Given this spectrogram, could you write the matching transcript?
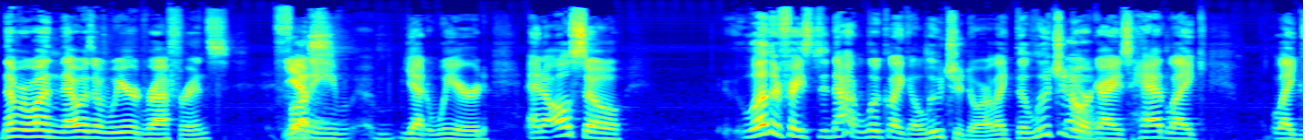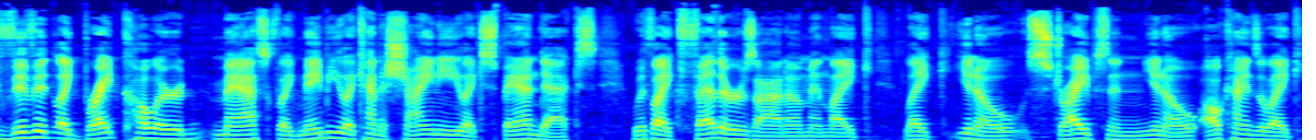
number one, that was a weird reference, funny Yes. yet weird, and also, Leatherface did not look like a luchador. Like the luchador No. guys had like like vivid, like bright colored masks, like maybe like kind of shiny, like spandex with like feathers on them and like like you know stripes and you know all kinds of like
